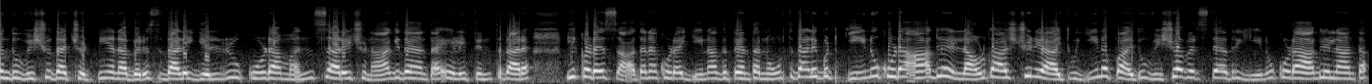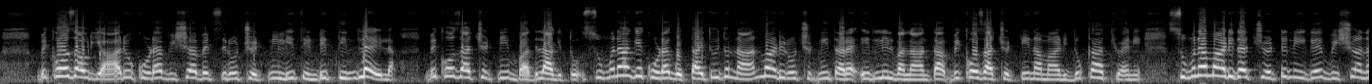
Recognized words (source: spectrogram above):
ಒಂದು ವಿಶ್ವದ ಚಟ್ನಿಯನ್ನು ಬೆರೆಸಿದಾಳೆ. ಎಲ್ಲರೂ ಕೂಡ ಮನ್ಸಾರೆ, ಚೆನ್ನಾಗಿದೆ ಅಂತ ಹೇಳಿ ತಿಂತಿದ್ದಾರೆ. ಈ ಕಡೆ ಸಾಧನ ಕೂಡ ಏನಾಗುತ್ತೆ ಅಂತ ನೋಡ್ತಿದ್ದಾಳೆ. ಬಟ್ ಏನೂ ಕೂಡ ಆಗಲೇ ಇಲ್ಲ. ಅವಳಿಗೆ ಆಶ್ಚರ್ಯ ಆಯಿತು. ಏನಪ್ಪ ಇದು? ವಿಷ ಬೆರೆಸಿದೆ ಆದರೆ ಏನೂ ಕೂಡ ಆಗಲಿಲ್ಲ ಅಂತ. ಬಿಕಾಸ್ ಅವ್ರು ಯಾರೂ ಕೂಡ ವಿಷ ಬೆರೆಸಿರೋ ಚಟ್ನಿಲಿ ತಿಂಡಿ ತಿನ್ನಲೇ ಇಲ್ಲ. ಬಿಕಾಸ್ ಆ ಚಟ್ನಿ ಬದಲಾಗಿತ್ತು. ಸುಮ್ಮನಾಗೆ ಕೂಡ ಗೊತ್ತಾಯಿತು, ಇದು ನಾನು ಮಾಡಿರೋ ಚಟ್ನಿ ಥರ ಇರಲಿಲ್ವಲ್ಲ ಅಂತ. ಬಿಕಾಸ್ ಆ ಚಟ್ನಿನ ಮಾಡಿದ್ದು ಕಾತ್ಯಾನಿ ಸುಮನ ಮಾಡಿದ ಚಟ್ನಿಗೆ ವಿಷನ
